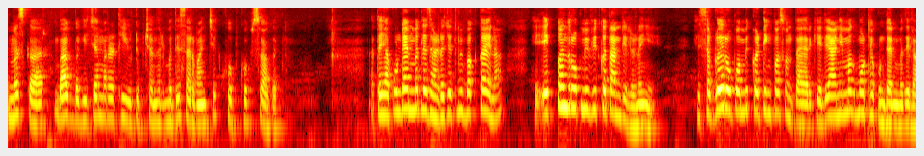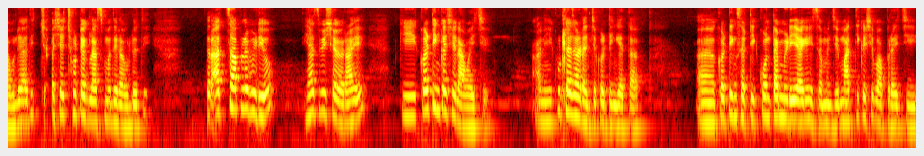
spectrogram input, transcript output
नमस्कार. बाग बगीचा मराठी यूट्यूब चॅनलमध्ये सर्वांचे खूप खूप स्वागत. आता ह्या कुंड्यांमधले झाडं जे तुम्ही बघताय ना हे एक पण रोप मी विकत आणलेलं नाही आहे हे सगळे रोपं मी कटिंगपासून तयार केले आणि मग मोठ्या कुंड्यांमध्ये लावले. आधी अशा छोट्या ग्लासमध्ये लावले होते. तर आजचा आपला व्हिडिओ ह्याच विषयावर आहे की कटिंग कसे लावायचे आणि कुठल्या झाडांचे कटिंग येतात. कटिंगसाठी कोणता मीडिया घ्यायचा म्हणजे माती कशी वापरायची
